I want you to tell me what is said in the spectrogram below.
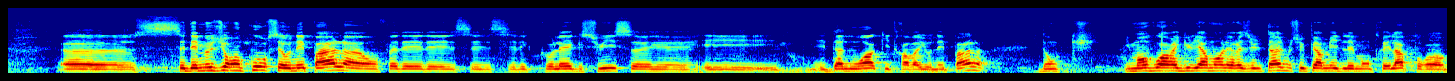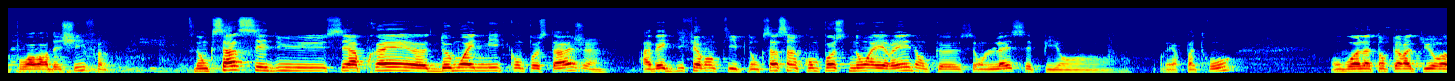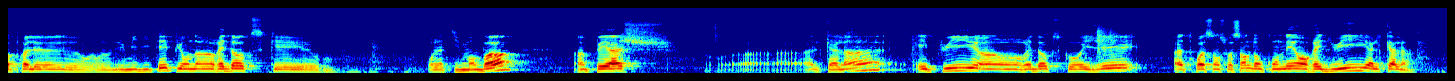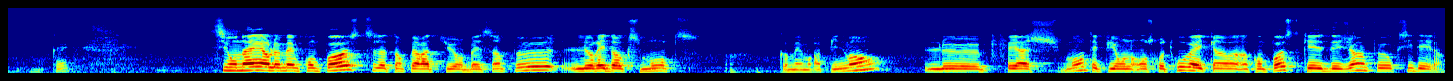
Euh, c'est des mesures en cours, c'est au Népal. On fait des, c'est des collègues suisses et, danois qui travaillent au Népal. Donc, ils m'envoient régulièrement les résultats. Je me suis permis de les montrer là pour, pour avoir des chiffres. Donc ça, c'est du, c'est après euh, deux mois et demi de compostage avec différents types. Donc ça, c'est un compost non aéré, donc euh, on le laisse et puis on, on l'aère pas trop. On voit la température après l'humidité, puis on a un redox qui est relativement bas, un pH euh, alcalin, et puis un redox corrigé à 360, donc on est en réduit alcalin. Si on aère le même compost, la température baisse un peu, le redox monte quand même rapidement, le pH monte et puis on, se retrouve avec un, compost qui est déjà un peu oxydé là.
